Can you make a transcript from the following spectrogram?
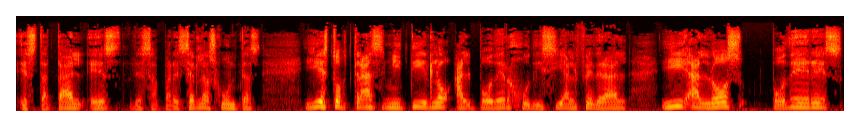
estatal es desaparecer las juntas y esto transmitirlo al Poder Judicial Federal y a los poderes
